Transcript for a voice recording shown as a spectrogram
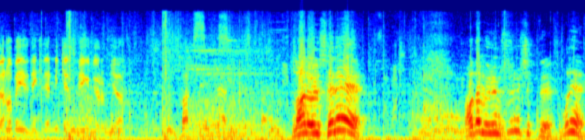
Ben o base'dekilerini kesmeye gidiyorum Can. Bak. Lan ölsene! Adam ölümsüz mü çıktı? Bu ne?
